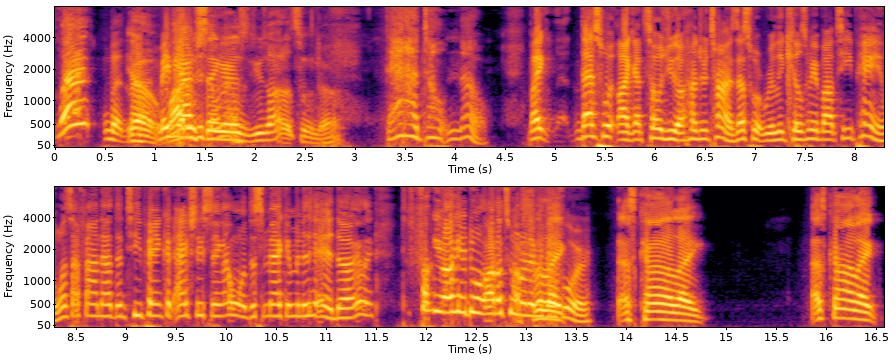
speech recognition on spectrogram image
what? But no, maybe why I do just don't know. singers use auto tune though? That I don't know. Like that's what, like I told you a hundred times. That's what really kills me about T Pain. Once I found out that T Pain could actually sing, I wanted to smack him in his head, dog. I'm like, the fuck you out here doing auto tune on everything like- for? That's kind of like that's kind of like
